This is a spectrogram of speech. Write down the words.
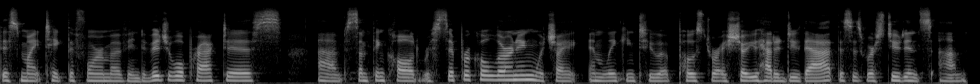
This might take the form of individual practice, um, something called reciprocal learning, which I am linking to a post where I show you how to do that. This is where students um,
